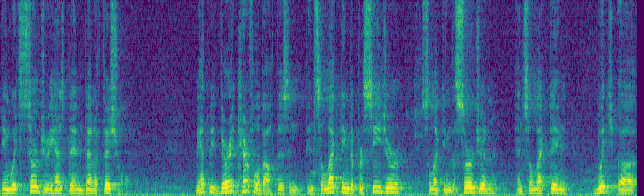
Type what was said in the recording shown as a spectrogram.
in which surgery has been beneficial. We have to be very careful about this in, in selecting the procedure, selecting the surgeon, and selecting which, uh,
